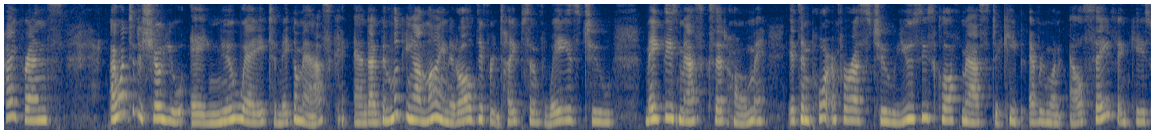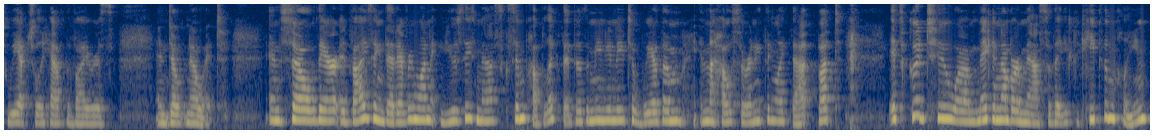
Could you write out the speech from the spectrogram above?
Hi friends. I wanted to show you a new way to make a mask and I've been looking online at all different types of ways to make these masks at home. It's important for us to use these cloth masks to keep everyone else safe in case we actually have the virus and don't know it. And so they're advising that everyone use these masks in public. That doesn't mean you need to wear them in the house or anything like that, but it's good to um, make a number of masks so that you could keep them clean.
